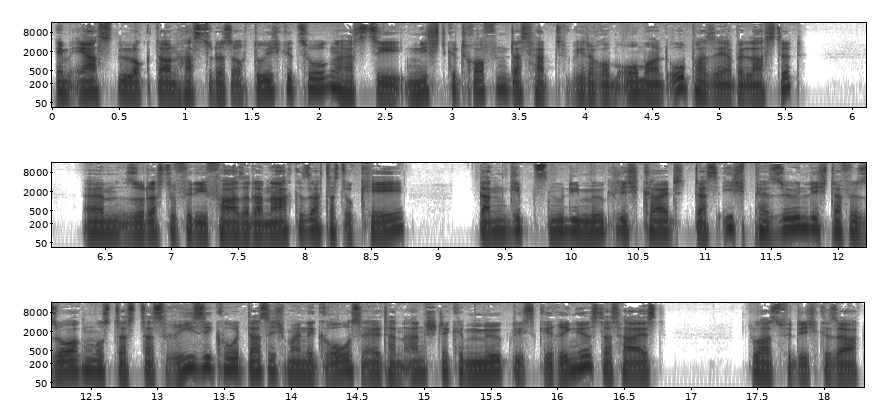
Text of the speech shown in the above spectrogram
Im ersten Lockdown hast du das auch durchgezogen, hast sie nicht getroffen. Das hat wiederum Oma und Opa sehr belastet, ähm, so dass du für die Phase danach gesagt hast, okay, dann gibt es nur die Möglichkeit, dass ich persönlich dafür sorgen muss, dass das Risiko, dass ich meine Großeltern anstecke, möglichst gering ist. Das heißt, du hast für dich gesagt,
